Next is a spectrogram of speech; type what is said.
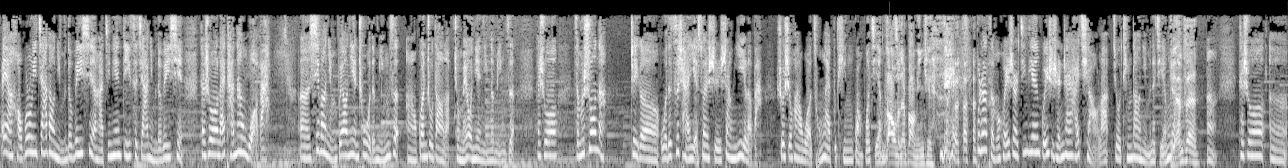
哎呀，好不容易加到你们的微信哈，今天第一次加你们的微信。”他说：“来谈谈我吧，呃，希望你们不要念出我的名字啊，关注到了就没有念您的名字。”他说：“怎么说呢？”这个我的资产也算是上亿了吧？说实话，我从来不听广播节目。到我们那儿报名去。对，不知道怎么回事，今天鬼使神差还巧了，就听到你们的节目。缘分。嗯，他说，呃，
